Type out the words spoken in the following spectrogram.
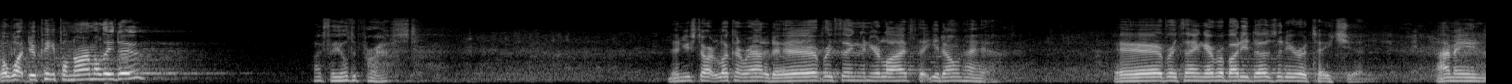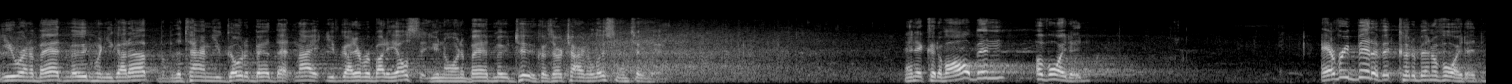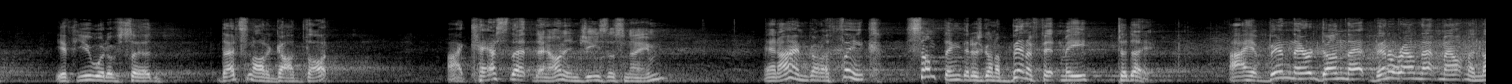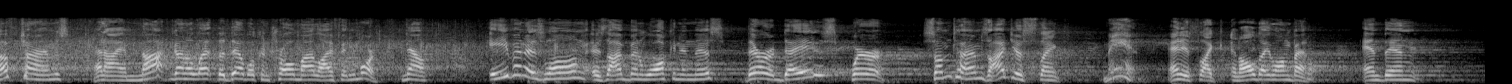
But what do people normally do? I feel depressed. then you start looking around at everything in your life that you don't have. Everything everybody does that irritates you. I mean, you were in a bad mood when you got up, but by the time you go to bed that night, you've got everybody else that you know in a bad mood too, because they're tired of listening to you. And it could have all been avoided. Every bit of it could have been avoided if you would have said, That's not a God thought. I cast that down in Jesus' name, and I'm going to think something that is going to benefit me today. I have been there, done that, been around that mountain enough times, and I am not going to let the devil control my life anymore. Now, even as long as I've been walking in this, there are days where sometimes I just think, man, and it's like an all day long battle. And then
